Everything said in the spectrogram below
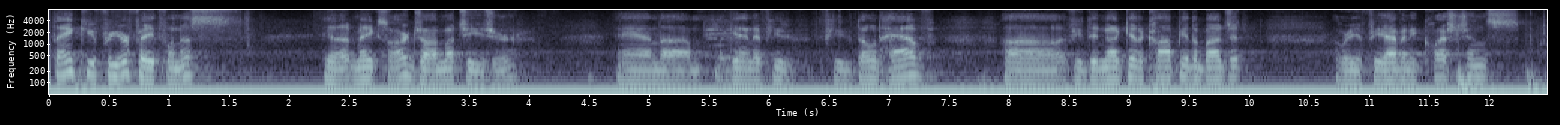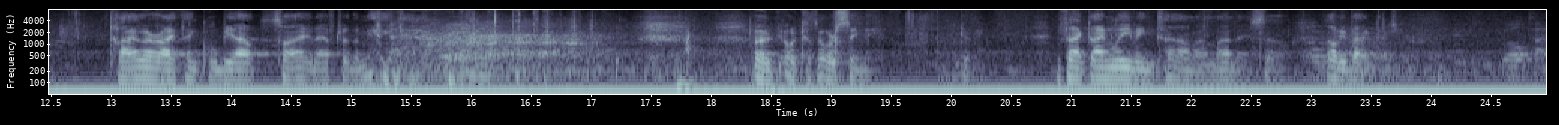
thank you for your faithfulness. it makes our job much easier. And um, again, if you if you don't have, uh, if you did not get a copy of the budget, or if you have any questions, Tyler, I think, will be outside after the meeting. or, or, or see me. Okay. In fact, I'm leaving town on Monday, so I'll be back then. Well timed.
